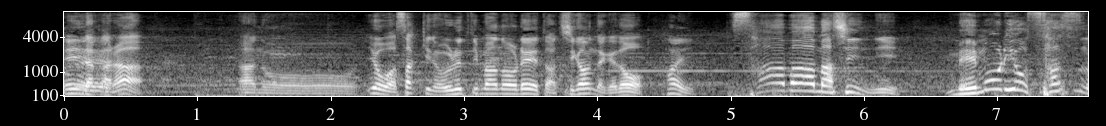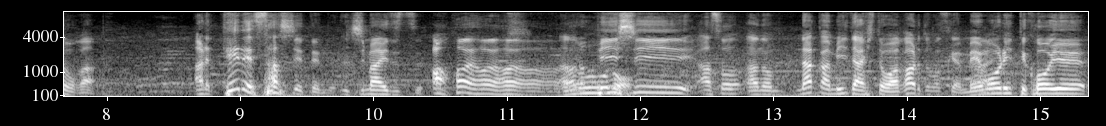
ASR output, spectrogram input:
ええ。だから、あのー要はさっきのウルティマの例とは違うんだけどはい。サーバーマシンにメモリを挿すのがあれ手で挿してってんの1枚ずつ。あはいはいはいあはのなるほど。PC あそあの中見た人分かると思うんですけど、メモリってこういう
